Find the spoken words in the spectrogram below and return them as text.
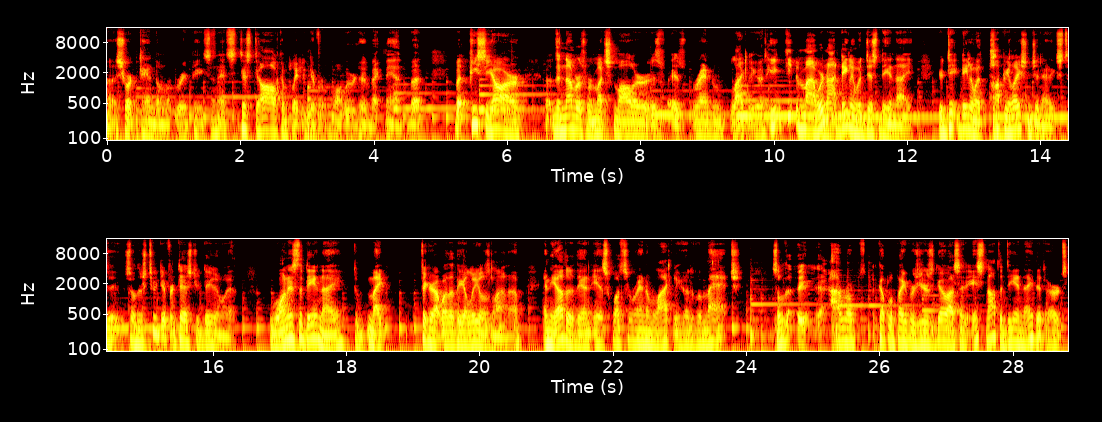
uh, short tandem repeats, and it's just all completely different from what we were doing back then. But but PCR, the numbers were much smaller as, as random likelihood. Keep in mind, we're not dealing with just DNA. You're de- dealing with population genetics too. So there's two different tests you're dealing with. One is the DNA to make figure out whether the alleles line up, and the other then is what's the random likelihood of a match. So I wrote a couple of papers years ago. I said it's not the DNA that hurts;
